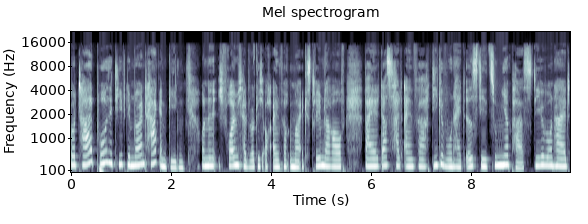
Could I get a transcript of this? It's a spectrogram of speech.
total positiv dem neuen Tag entgegen. Und ich freue mich halt wirklich auch einfach immer extrem darauf, weil das halt einfach die Gewohnheit ist, die zu mir passt. Die Gewohnheit,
